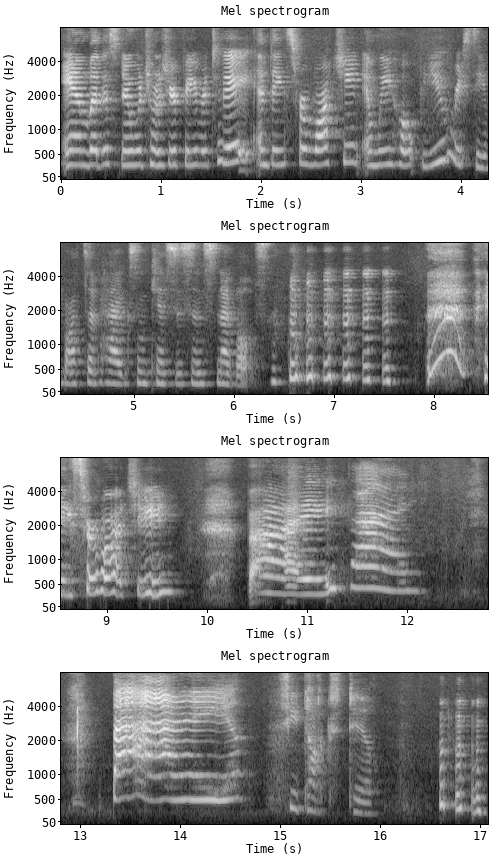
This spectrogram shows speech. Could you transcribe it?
And let us know which one's your favorite today. And thanks for watching. And we hope you receive lots of hugs and kisses and snuggles. thanks for watching. Bye. Bye. Bye. She talks too.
